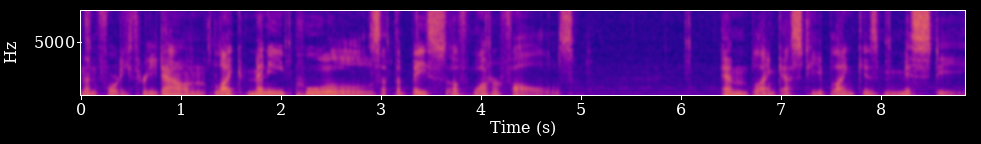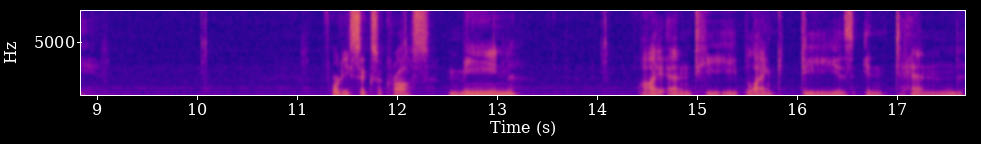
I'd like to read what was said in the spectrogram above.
Then 43 down, like many pools at the base of waterfalls. M blank ST blank is misty. 46 across, mean. INTE blank D is intend.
